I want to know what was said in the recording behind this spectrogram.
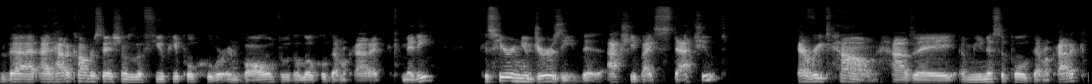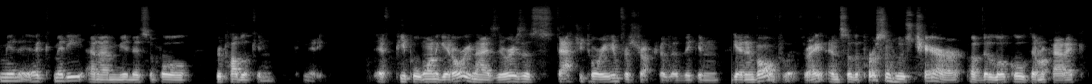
that I'd had a conversation with a few people who were involved with the local Democratic committee because here in New Jersey, the, actually by statute, every town has a, a municipal Democratic committee and a municipal Republican committee. If people want to get organized, there is a statutory infrastructure that they can get involved with, right? And so the person who's chair of the local Democratic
